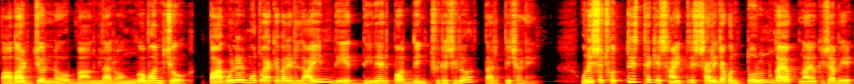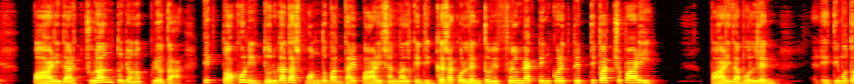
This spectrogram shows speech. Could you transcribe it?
পাবার জন্য বাংলা রঙ্গমঞ্চ পাগলের মতো একেবারে লাইন দিয়ে দিনের পর দিন ছুটেছিল তার পেছনে। উনিশশো ছত্রিশ থেকে সাঁত্রিশ সালে যখন তরুণ গায়ক নায়ক হিসাবে পাহাড়িদার চূড়ান্ত জনপ্রিয়তা, ঠিক তখনই দুর্গাদাস বন্দ্যোপাধ্যায় পাহাড়ি সান্যালকে জিজ্ঞাসা করলেন, তুমি ফিল্ম অ্যাক্টিং করে তৃপ্তি পাচ্ছ পাহাড়ি? পাহাড়িদা বললেন, রীতিমতো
